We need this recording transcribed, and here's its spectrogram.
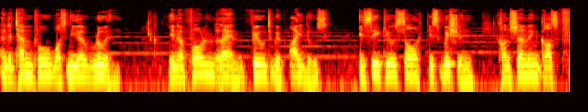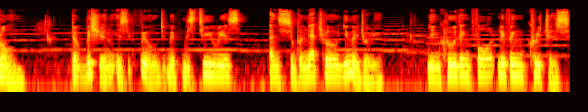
and the temple was near ruin. In a foreign land filled with idols, Ezekiel saw his vision concerning God's throne. The vision is filled with mysterious and supernatural imagery, including four living creatures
